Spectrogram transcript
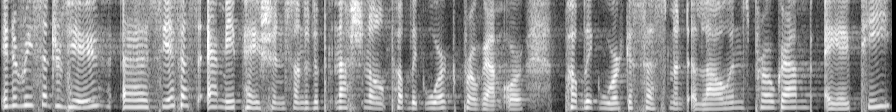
In a recent review, uh, CFS ME patients under the National Public Work Programme or Public Work Assessment Allowance Programme, AAP,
